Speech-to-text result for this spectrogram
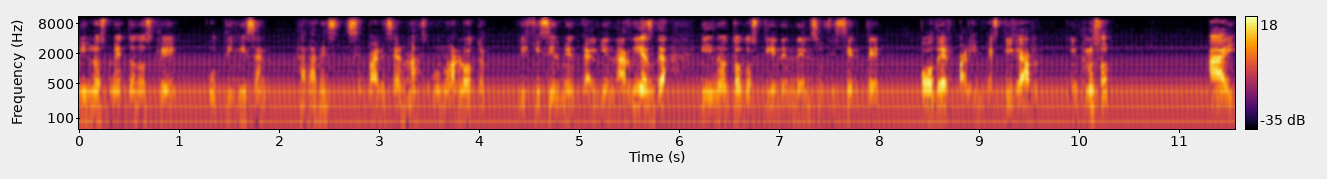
y los métodos que utilizan cada vez se parecen más uno al otro. Difícilmente alguien arriesga y no todos tienen el suficiente poder para investigarlo. Incluso hay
